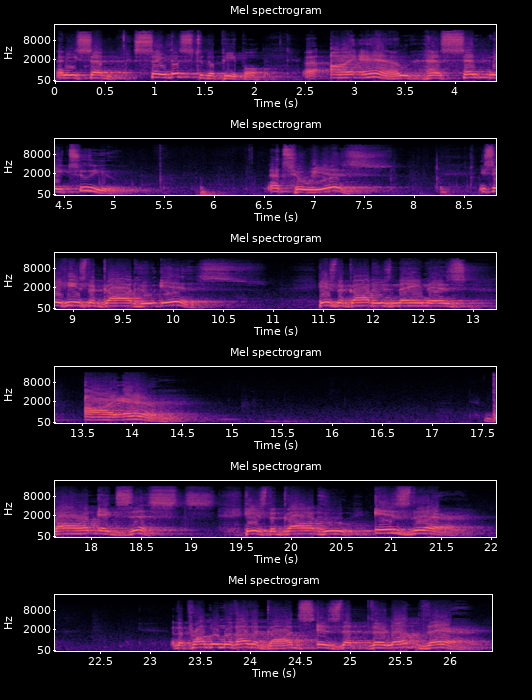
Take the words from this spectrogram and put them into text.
And he said, Say this to the people uh, I am has sent me to you. That's who he is. You see, he's the God who is. He's the God whose name is I am. God exists. He is the God who is there. And the problem with other gods is that they're not there,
